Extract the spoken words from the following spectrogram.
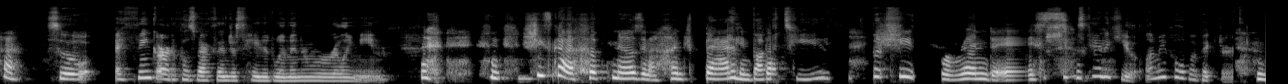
Huh. So I think articles back then just hated women and were really mean. She's got a hook nose and a hunchback and and, buck buck. teeth. But she, She's horrendous. she was kind of cute. Let me pull up a picture.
